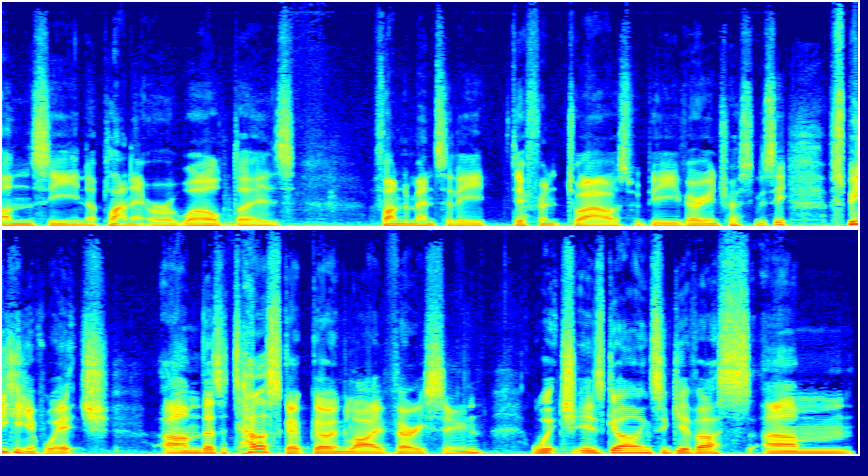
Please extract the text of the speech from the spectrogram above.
unseen, a planet or a world that is fundamentally different to ours would be very interesting to see. Speaking of which, um, there's a telescope going live very soon, which is going to give us um,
